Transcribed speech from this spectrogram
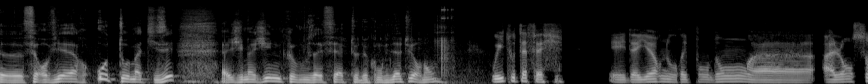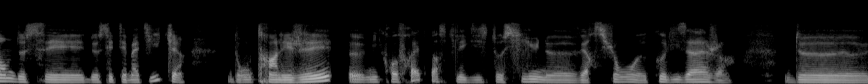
euh, ferroviaire automatisé. J'imagine que vous avez fait acte de candidature, non? Oui, tout à fait. Et d'ailleurs, nous répondons à, l'ensemble de ces, thématiques, donc train léger, euh, micro-fret, parce qu'il existe aussi une version euh, colisage de,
